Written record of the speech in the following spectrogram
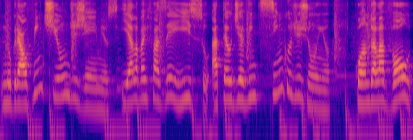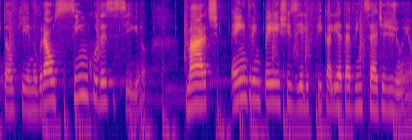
no grau 21 de Gêmeos e ela vai fazer isso até o dia 25 de junho, quando ela volta o que no grau 5 desse signo. Marte entra em Peixes e ele fica ali até 27 de junho.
